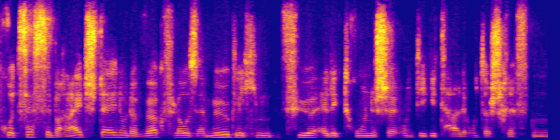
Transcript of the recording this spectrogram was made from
Prozesse bereitstellen oder Workflows ermöglichen für elektronische und digitale Unterschriften.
